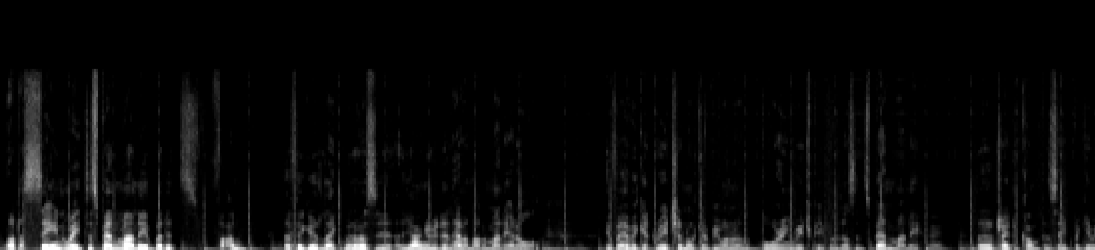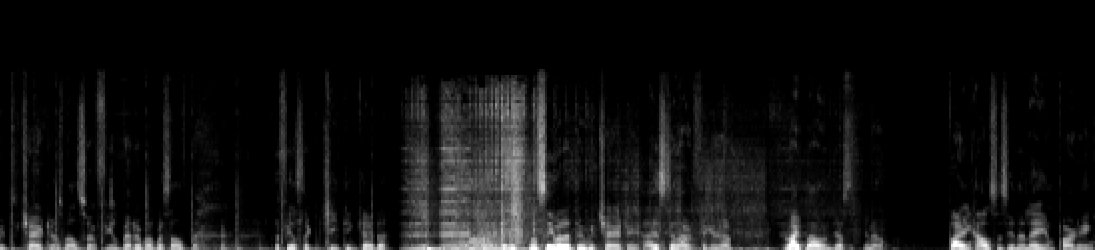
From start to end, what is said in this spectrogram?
not a sane way to spend money, but it's fun. I figured like when I was uh, younger, I didn't have a lot of money at all. If I ever get rich, I'm not going to be one of those boring rich people who doesn't spend money. Right. I'm going to try to compensate by giving to charity as well so I feel better about myself, but that feels like cheating kind of. we'll see what I do with charity. I still haven't figured it out. Right now, I'm just, you know, buying houses in LA and partying.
